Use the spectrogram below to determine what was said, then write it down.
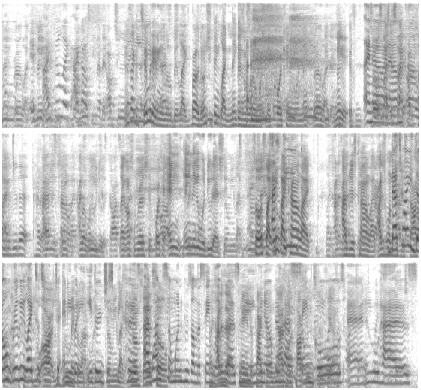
night, bro? Like, if I feel like bro, I got that opportunity. It's like intimidating a little bit. Like, bro, don't you think like niggas want to make four k one night, bro? Like, nigga, if I know, so it's like, I know. It's like, kind of like do that. I just kind of like, what you do? Like on some real shit, fourteen. Any any nigga would do that shit. So it's like it's like kind of like like, I'm just kind of like I just want. That's why I don't really like to talk are, to anybody either, just like, because you know I want so, someone who's on the same like, level as me, you know, who has the same goals and who has,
